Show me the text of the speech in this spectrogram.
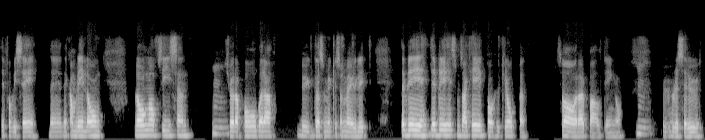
det får vi se. Det, det kan bli en lång, lång off season. Mm. Köra på bara, bygga så mycket som möjligt. Det blir, det blir som sagt helt på hur kroppen svarar på allting och Mm. hur, hur det ser ut.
